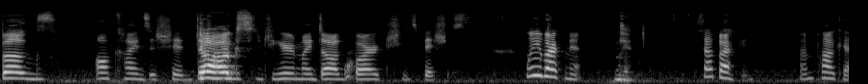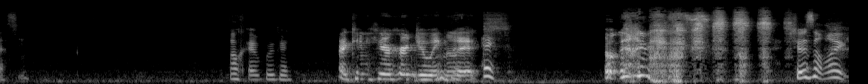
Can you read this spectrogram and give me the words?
bugs, all kinds of shit. Dogs. Did you hear my dog bark? She's vicious. What are you barking at? Stop barking. I'm podcasting. Okay, we're good. I can hear her doing this. Hey. Oh. She doesn't like.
